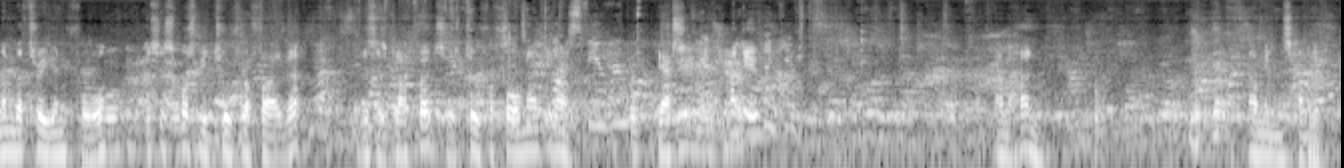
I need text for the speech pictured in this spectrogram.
Number three and four. This is supposed to be two for a fiver. This is Blackwood, so it's two for four ninety nine. Yes. Yeah. Thank you. Thank you. I'm a hun. That means honey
